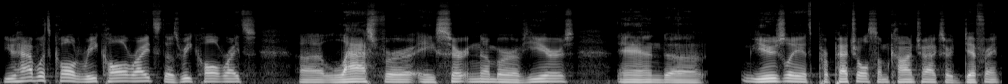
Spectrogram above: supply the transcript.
you have what's called recall rights those recall rights uh, last for a certain number of years and uh, usually it's perpetual some contracts are different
